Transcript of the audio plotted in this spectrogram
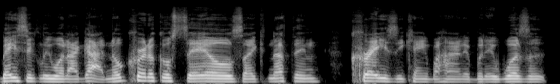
basically what I got. No critical sales, like nothing crazy came behind it, but it was a,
